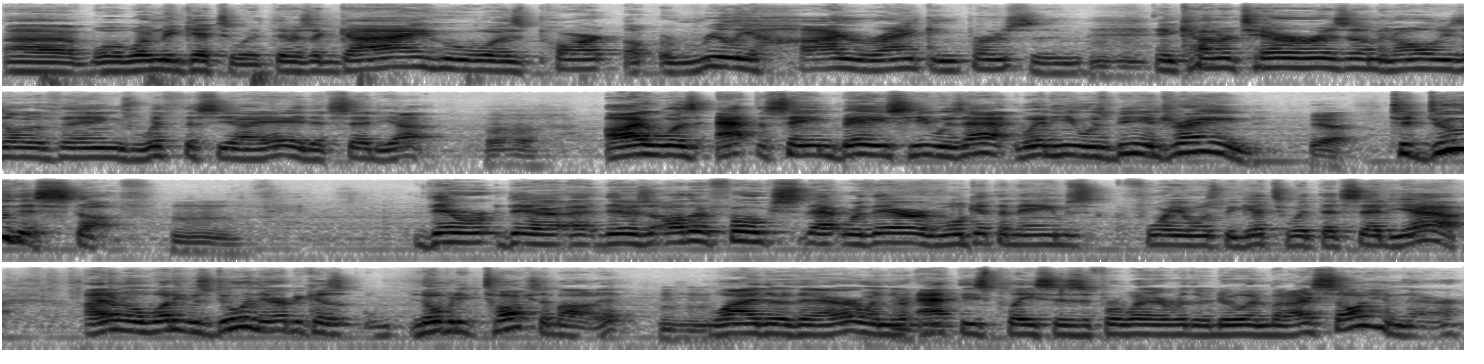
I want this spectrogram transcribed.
Uh, well, when we get to it, there's a guy who was part of a really high-ranking person Mm-hmm. in counterterrorism and all these other things with the CIA that said, "Yeah, Uh-huh. I was at the same base he was at when he was being trained Yeah. to do this stuff." Mhm. There, there, uh, there's other folks that were there, and we'll get the names for you once we get to it. That said, "Yeah." I don't know what he was doing there because nobody talks about it. Mhm. Why they're there when they're at these places for whatever they're doing. But I saw him there.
